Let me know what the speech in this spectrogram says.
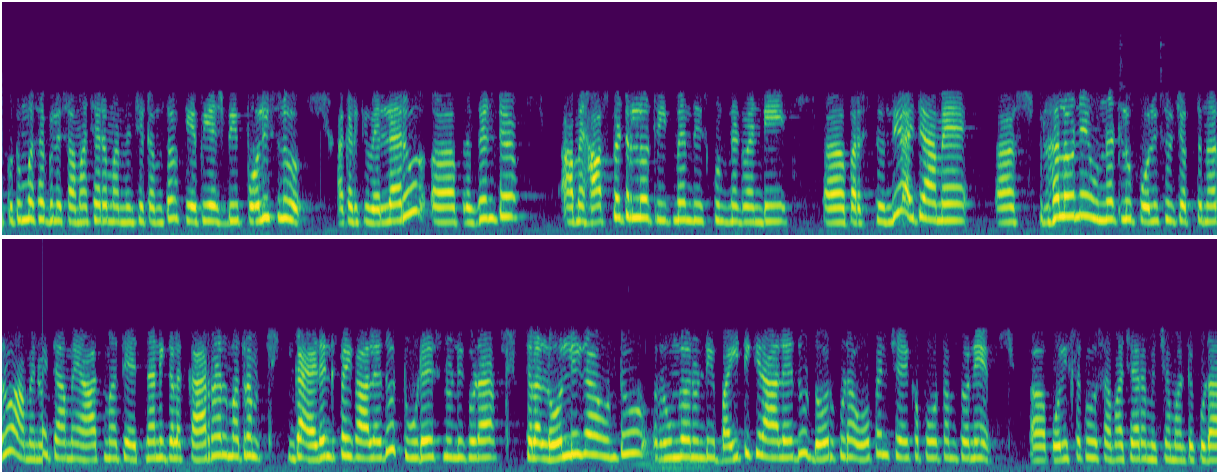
కుటుంబ సభ్యులు సమాచారం అందించడంతో కేపీఎస్బి పోలీసులు అక్కడికి వెళ్ళారు ప్రజెంట్ ఆమె హాస్పిటల్లో ట్రీట్మెంట్ తీసుకుంటున్నటువంటి ఆ, పరిస్థితి ఉంది. అయితే ఆమె స్పృహలోనే ఉన్నట్లు పోలీసులు చెప్తున్నారు. ఆమెను అయితే ఆమె ఆత్మహత్య యత్నానికి గల కారణాలు మాత్రం ఇంకా ఐడెంటిఫై కాలేదు. టూ డేస్ నుండి కూడా చాలా లోన్లీగా ఉంటూ రూమ్లో నుండి బయటికి రాలేదు. డోర్ కూడా ఓపెన్ చేయకపోవడంతోనే ఆ, పోలీసులకు సమాచారం ఇచ్చామంటూ కూడా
